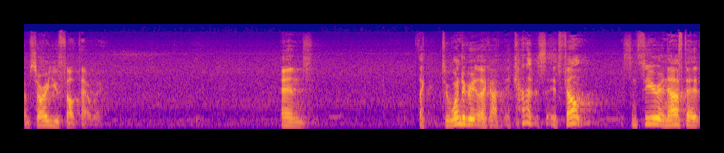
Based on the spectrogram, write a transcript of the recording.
I'm sorry you felt that way. And like to one degree, like it kind of it felt sincere enough that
